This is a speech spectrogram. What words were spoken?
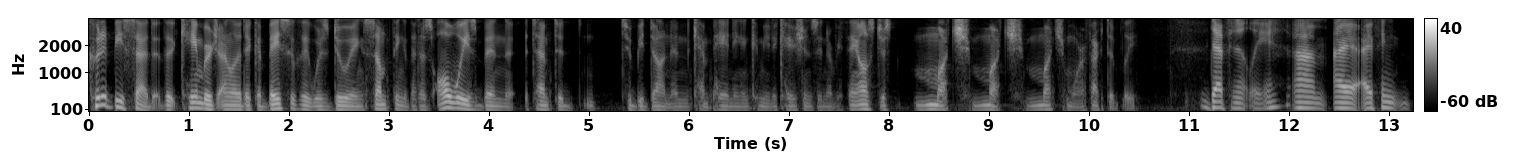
could it be said that Cambridge Analytica basically was doing something that has always been attempted to be done in campaigning and communications and everything else, just much, much, much more effectively? Definitely. Um, I, I think,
